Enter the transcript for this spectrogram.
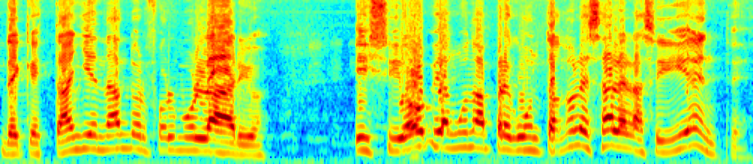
de que están llenando el formulario y si obvian una pregunta no le sale la siguiente.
